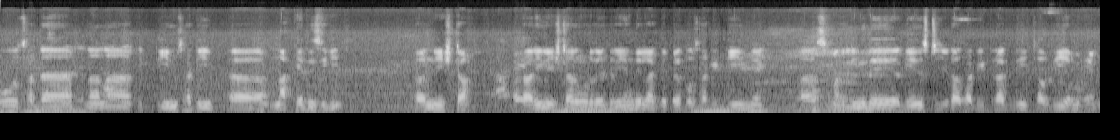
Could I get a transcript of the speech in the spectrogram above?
ਉਹ ਸਾਡਾ ਆਪਣਾ ਨਾ ਇੱਕ ਟੀਮ ਸਾਡੀ ਅ, ਨਾਕੇ ਤੇ ਸੀਗੀ ਅ, ਨੇਸ਼ਟਾ ਅਟਾਰੀ ਨੇਸ਼ਟਾ ਰੋਡ ਦੇ ਡਰੇਨ ਦੇ ਲਾਗੇ ਬਿਲਕੁਲ ਸਾਡੀ ਟੀਮ ਨੇ ਸਮਗਲਿੰਗ ਦੇ ਅਗੇਂਸਟ ਜਿਹੜਾ ਸਾਡੀ ਡਰੱਗ ਦੀ ਚੱਲਦੀ ਹੈ ਮੁਹਿੰਮ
